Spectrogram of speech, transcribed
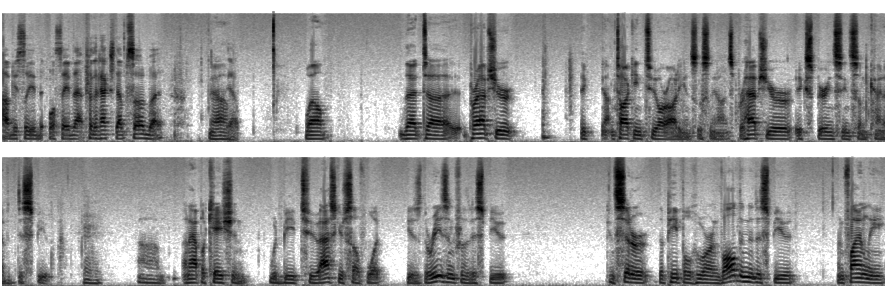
obviously, that we'll save that for the next episode. But Yeah. yeah, Well, that uh, perhaps you're. I'm talking to our audience, listening audience. Perhaps you're experiencing some kind of dispute. Um, an application would be to ask yourself what is the reason for the dispute. Consider the people who are involved in the dispute, and finally,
